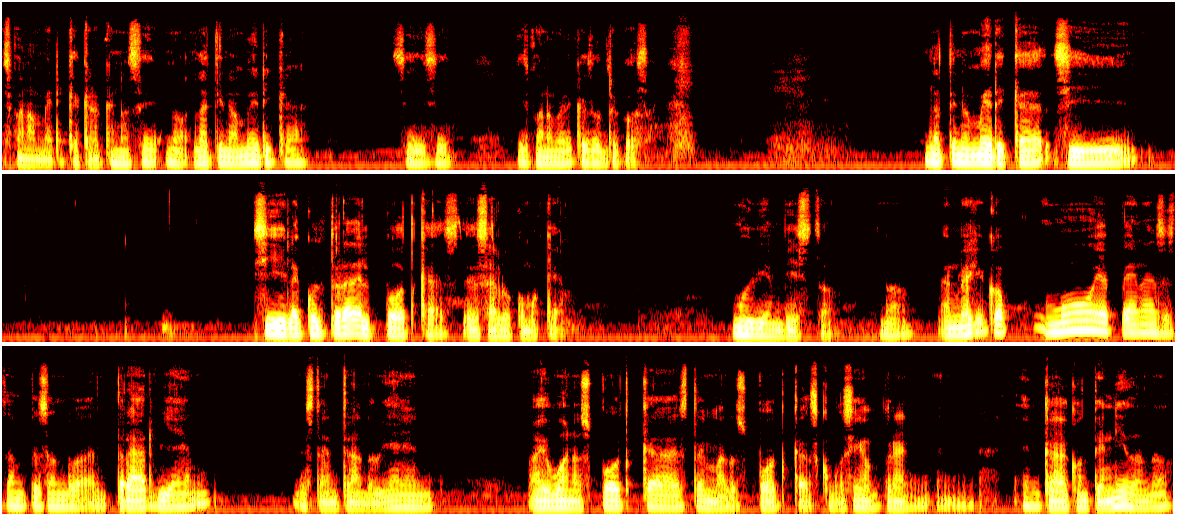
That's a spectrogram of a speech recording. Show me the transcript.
Hispanoamérica creo que no sé. No Latinoamérica. Sí sí. Hispanoamérica es otra cosa. Latinoamérica, si, si la cultura del podcast es algo como que muy bien visto, ¿no? En México muy apenas está empezando a entrar bien, está entrando bien, hay buenos podcasts, hay malos podcasts, como siempre, en, en cada contenido, ¿no?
